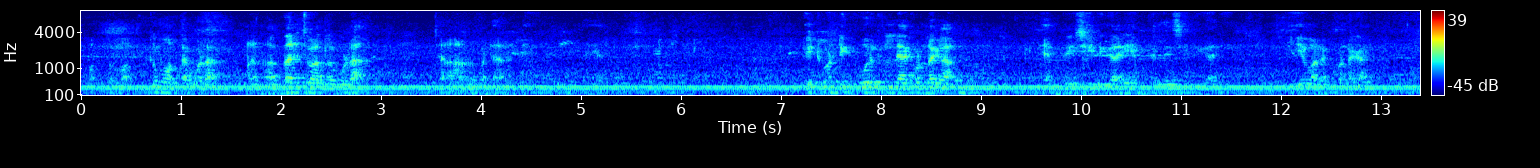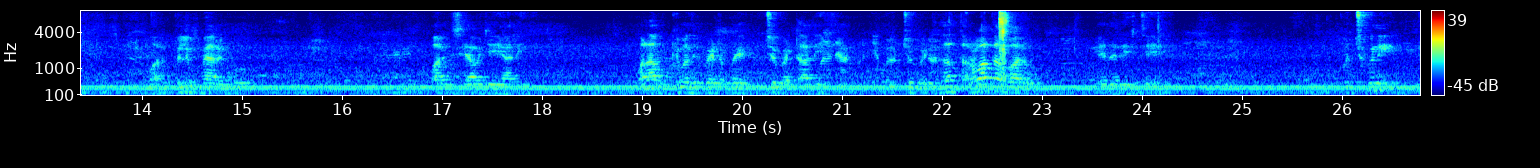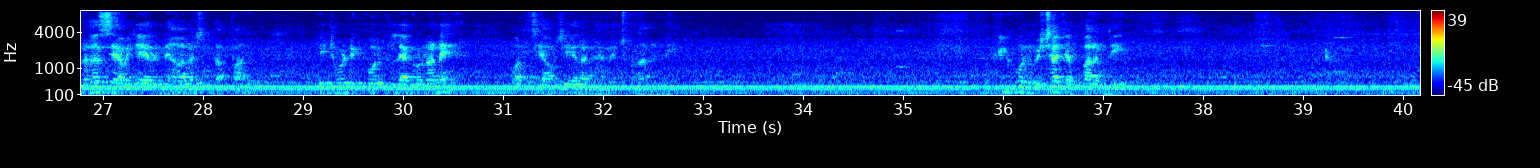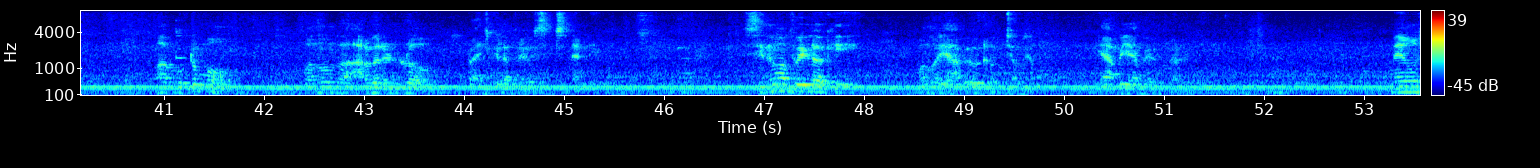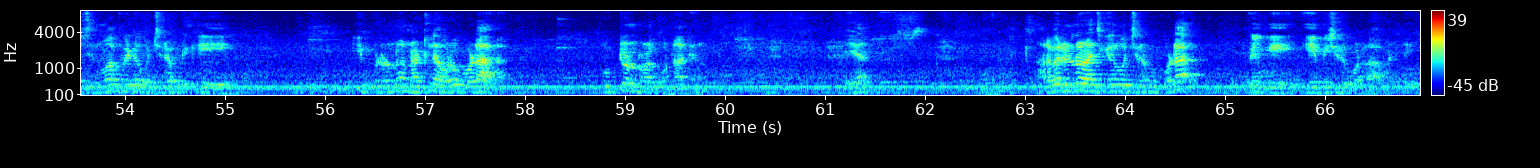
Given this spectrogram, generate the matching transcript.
మొత్తం మా కుటుంబం అంతా కూడా నన్ను అభిమానించే కూడా చాలా ఆనందపడ్డారండి. ఎటువంటి కోరికలు లేకుండా ఎంపీ కానీ ఎంపీఎల్ఏ సీట్ కానీ ఏం అడగకుండా వారి పిలుపు మేరకు వారికి సేవ చేయాలి. మన ముఖ్యమంత్రి పీఠపై కూర్చోబెట్టాలి. కూర్చోబెట్టిన తర్వాత వారు ప్రజల సేవ చేయాలనే ఆలోచన తప్ప ఎటువంటి కోరికలు లేకుండానే వారు సేవ చేయాలని నిర్ణయించుకున్నానండి ఇంకా కొన్ని విషయాలు చెప్పాలండి. మా కుటుంబం పంతొమ్మిది వందల అరవై రెండులో రాజకీయాల్లో ప్రవేశించిందండి. సినిమా ఫీల్డ్లోకి పంతొమ్మిది వందల యాభై ఒకటిలో వచ్చాం మేము. యాభై యాభై ఒకటిలో అండి. మేము సినిమా ఫీల్డ్కి వచ్చేటప్పటికి ఇప్పుడున్న నటులు ఎవరు కూడా పుట్టుండ్రు అనుకున్నాను నేను. అయ్యా? అరవై రెండులో రాజకీయంలో వచ్చినప్పుడు కూడా వీళ్ళకి ఏబీసీలు కూడా రావండి.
